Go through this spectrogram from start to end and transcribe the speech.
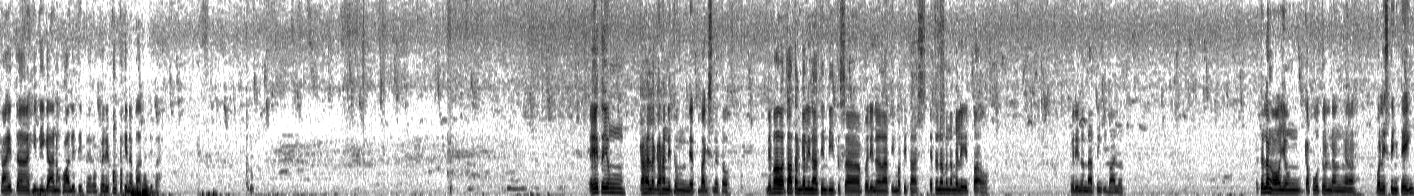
kahit uh, hindi gaanong quality, pero pwede pang pakinabangan, di ba? Eh, ito yung kahalagahan nitong net bags na to. Di ba tatanggalin natin dito sa pwede na nating mapitas. Ito naman na maliit pa oh. Pwede na nating ibalot. Ito lang oh, yung kaputol ng uh, walis ting-ting.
